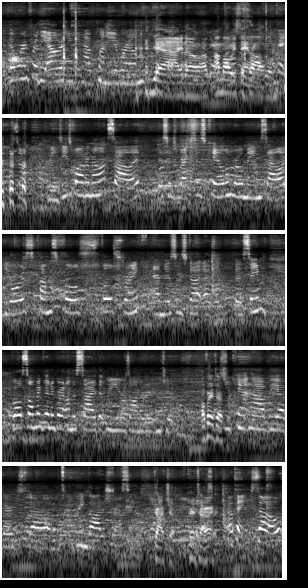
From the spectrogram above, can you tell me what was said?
If it weren't for the allergy, we'd have plenty of room. Yeah, I know. I'm, I'm always the problem. Okay, so Lindsay's watermelon salad. This is Rex's kale and romaine salad. Yours comes full full strength, and this has got a, the same balsamic vinaigrette on the side that we use on the root and tube. Oh, fantastic. You can't have the other um, green goddess dressing. Gotcha. Fantastic. Okay, so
